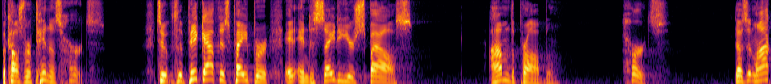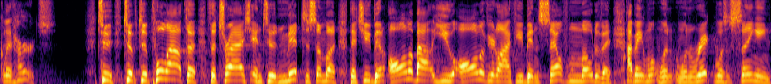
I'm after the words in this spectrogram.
Because repentance hurts. To, to pick out this paper and, and to say to your spouse, I'm the problem, hurts. Does it, Michael? It hurts. To, to, to pull out the, the trash and to admit to somebody that you've been all about you all of your life. You've been self motivated. I mean, when, when Rick was singing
